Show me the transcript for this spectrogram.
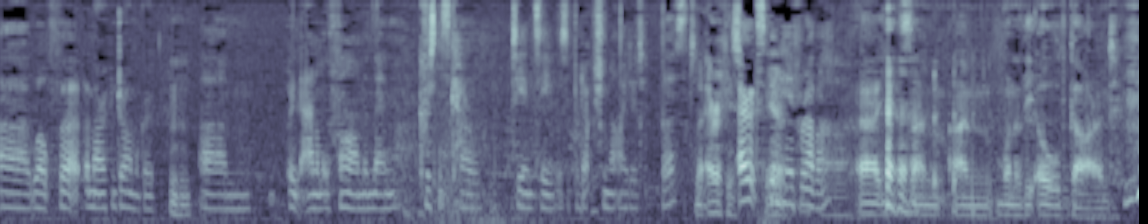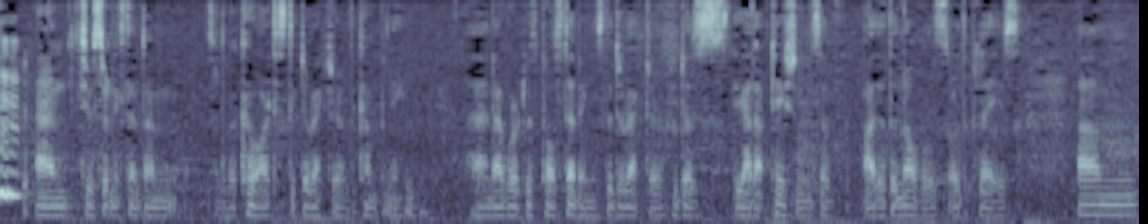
Uh, well, for American Drama Group, um, with Animal Farm, and then Christmas Carol, TNT was a production that I did first. Eric Eric's been yeah. here forever. Uh, yes, I'm, I'm one of the old guard, and to a certain extent, I'm sort of a co artistic director of the company. And I worked with Paul Stebbings, the director, who does the adaptations of either the novels or the plays, um,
